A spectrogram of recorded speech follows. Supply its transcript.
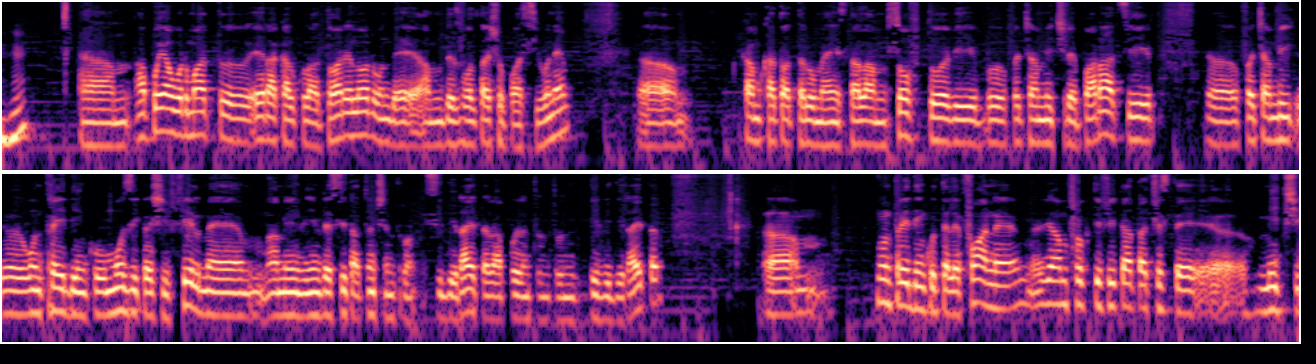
Uh-huh. Apoi a urmat uh, era calculatoarelor, unde am dezvoltat și o pasiune cam ca toată lumea, instalam softuri, făceam mici reparații, făceam un trading cu muzică și filme, am investit atunci într-un CD writer, apoi într-un DVD writer. Un trading cu telefoane, am fructificat aceste mici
